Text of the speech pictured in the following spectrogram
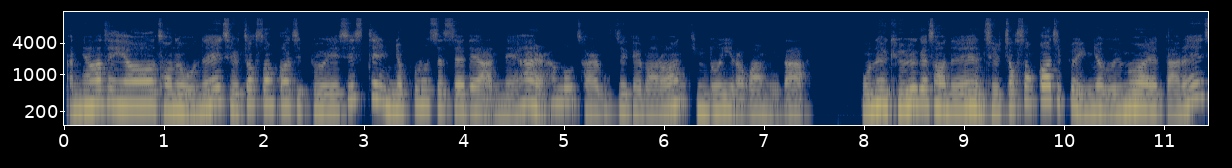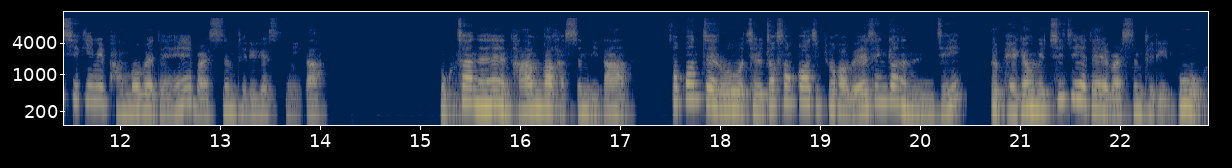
안녕하세요. 저는 오늘 질적성과 지표의 시스템 입력 프로세스에 대해 안내할 한국자율복지개발원 김도희라고 합니다. 오늘 교육에서는 질적성과 지표 입력 의무화에 따른 시기 및 방법에 대해 말씀드리겠습니다. 목차는 다음과 같습니다. 첫 번째로 질적성과 지표가 왜 생겨났는지 그 배경 및 취지에 대해 말씀드리고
